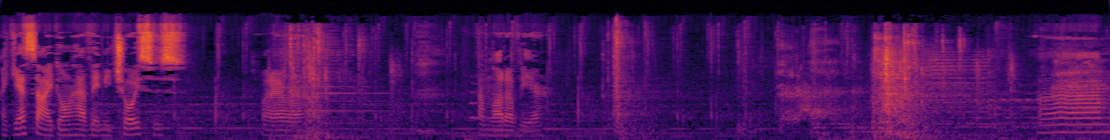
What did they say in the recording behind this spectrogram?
I guess I don't have any choices. Whatever. I'm out of here. Um...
